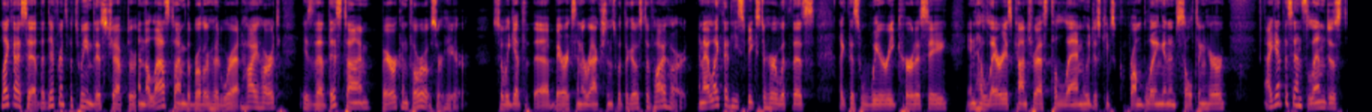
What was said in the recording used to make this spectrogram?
Like I said, the difference between this chapter and the last time the Brotherhood were at High Heart is that this time Beric and Thoros are here. So we get uh, Beric's interactions with the ghost of High Heart, and I like that he speaks to her with this like this weary courtesy, in hilarious contrast to Lem, who just keeps grumbling and insulting her. I get the sense Lem just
